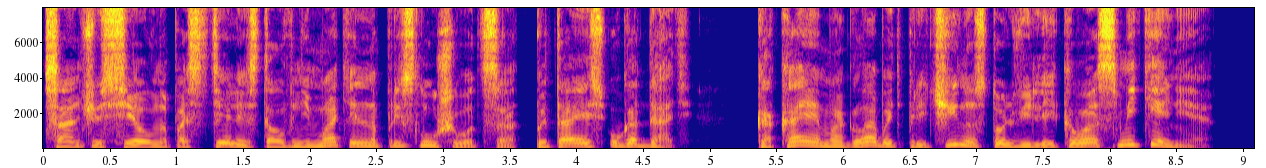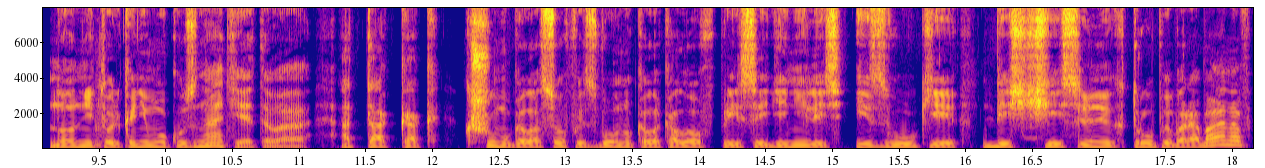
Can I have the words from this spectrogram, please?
Санчо сел на постели и стал внимательно прислушиваться, пытаясь угадать, какая могла быть причина столь великого смятения. Но он не только не мог узнать этого, а так как к шуму голосов и звону колоколов присоединились и звуки бесчисленных труп и барабанов,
